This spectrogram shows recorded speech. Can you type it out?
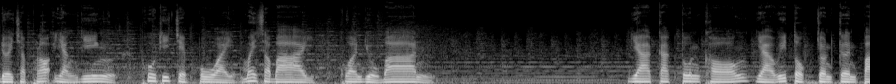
โดยเฉพาะอย่างยิ่งผู้ที่เจ็บป่วยไม่สบายควรอยู่บ้าน อย่ากักตุนของอย่าวิตกจนเกินไป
